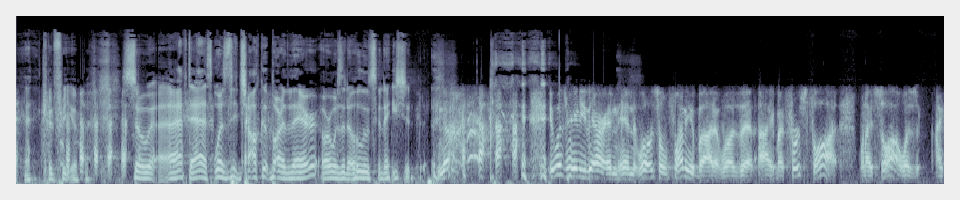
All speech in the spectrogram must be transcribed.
good for you. so uh, I have to ask: Was the chocolate bar there, or was it a hallucination? No, it was really there. And and what was so funny about it was that I my first thought when I saw it was I,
